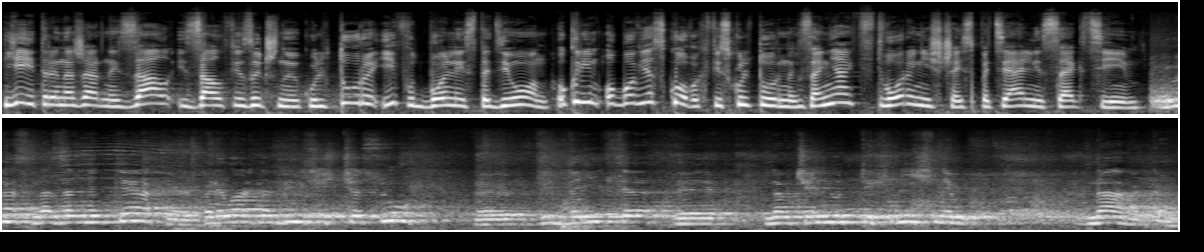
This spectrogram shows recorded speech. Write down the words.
Є і тренажерний зал, і зал фізичної культури, і футбольний стадіон. Окрім обов'язкових фізкультурних занять, створені ще й спеціальні секції. У нас на заняттях переважна більшість часу віддається е, навчанню технічним навикам,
